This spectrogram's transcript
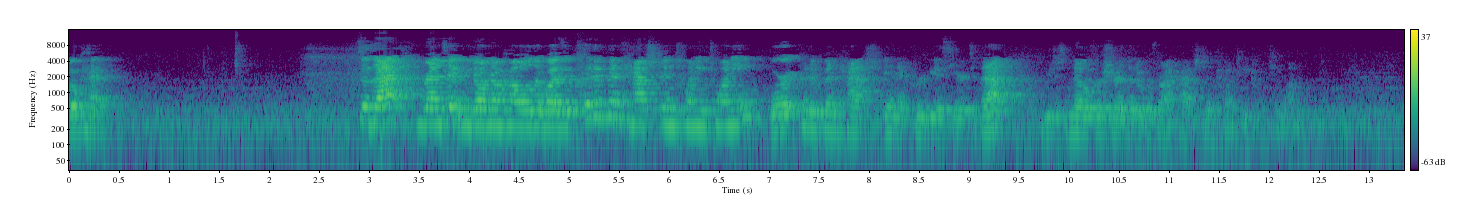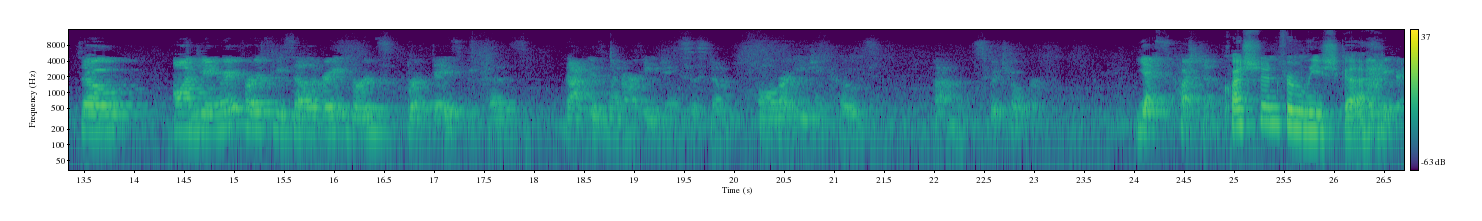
okay. So that wrentit, we don't know how old it was. It could have been hatched in 2020 or it could have been hatched in a previous year to that. We just know for sure that it was not hatched in 2021. So on January 1st, we celebrate birds' birthdays because that is when our aging system, all of our aging codes um, switch over. Yes, question. Question from Lishka. Okay, great.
